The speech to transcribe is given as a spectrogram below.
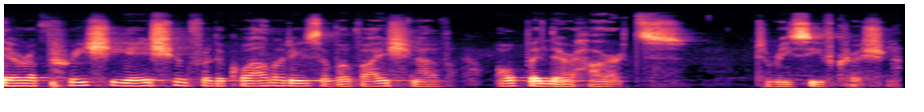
their appreciation for the qualities of a Vaishnav opened their hearts to receive Krishna.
